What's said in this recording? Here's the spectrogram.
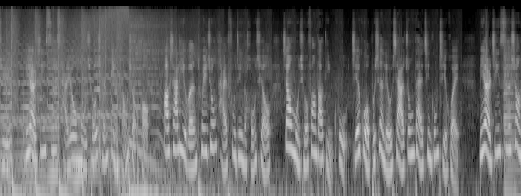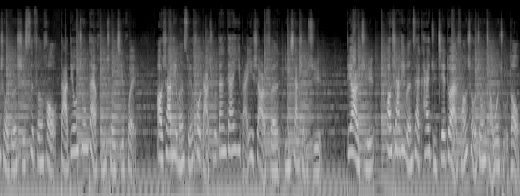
局，米尔金斯采用母球沉顶防守后，奥沙利文推中台附近的红球，将母球放到顶库，结果不慎留下中袋进攻机会。米尔金斯上手得十四分后，打丢中袋红球机会。奥沙利文随后打出单杆一百一十二分，赢下首局。第二局，奥沙利文在开局阶段防守中掌握主动，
